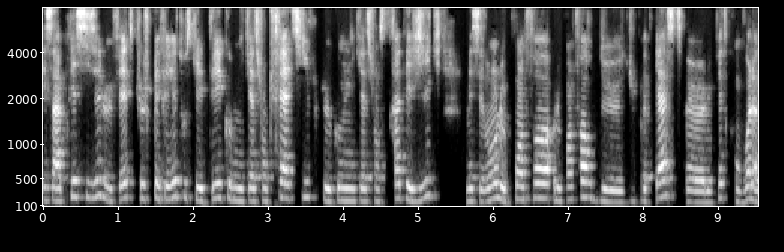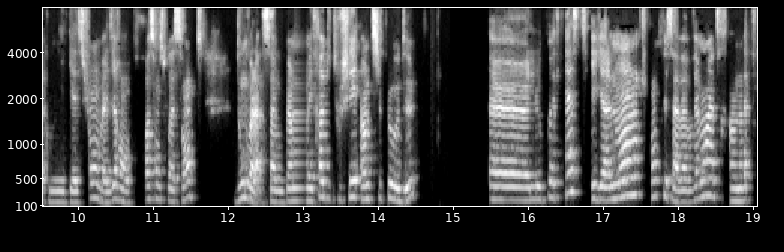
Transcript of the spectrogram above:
Et ça a précisé le fait que je préférais tout ce qui était communication créative que communication stratégique. Mais c'est vraiment le point fort, le point fort du podcast, euh, le fait qu'on voit la communication, on va dire, en 360. Donc voilà, ça vous permettra de toucher un petit peu aux deux. Euh, le podcast également, je pense que ça va vraiment être un atout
